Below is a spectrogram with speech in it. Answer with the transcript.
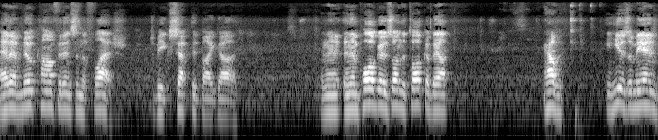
and have no confidence in the flesh to be accepted by God. And then, and then Paul goes on to talk about how he is a man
